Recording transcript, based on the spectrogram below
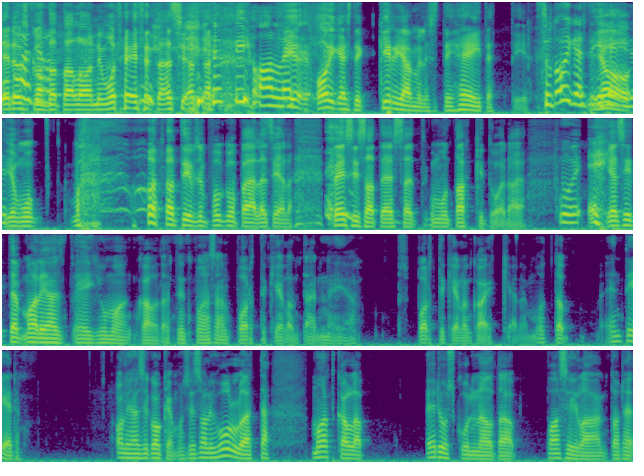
eduskuntataloon, niin mut heitetään sieltä. pihalle. Oikeasti kirjaimellisesti heitettiin. Sut oikeasti Joo, heitet. ja mun, odotin sen puku päällä siellä vesisateessa, että kun mun takki tuodaan. Ja, Voi ei. ja sitten mä olin ihan, että ei juman kautta, että nyt mä oon saanut porttikielon tänne ja porttikielon kaikkialle, mutta en tiedä. Olihan se kokemus. Ja se oli hullu, että matkalla eduskunnalta Pasilaan tuonne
